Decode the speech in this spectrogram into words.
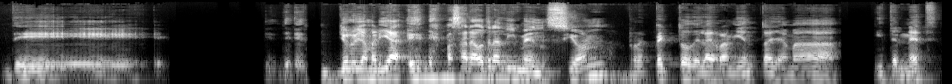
de, yo lo llamaría, es pasar a otra dimensión respecto de la herramienta llamada Internet,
